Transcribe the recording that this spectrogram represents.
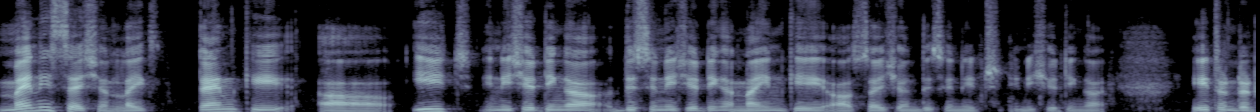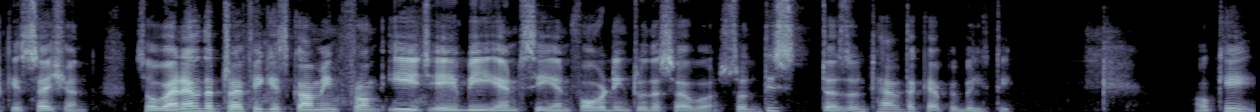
many session like 10k uh, each initiating a this initiating a 9k uh, session this initiating a 800k session so whenever the traffic is coming from each A, B and C and forwarding to the server, so this doesn't have the capability. Okay,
